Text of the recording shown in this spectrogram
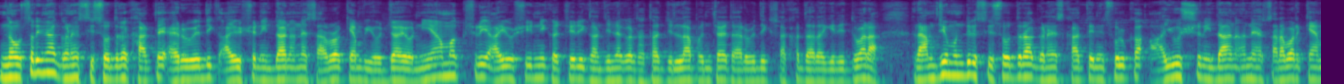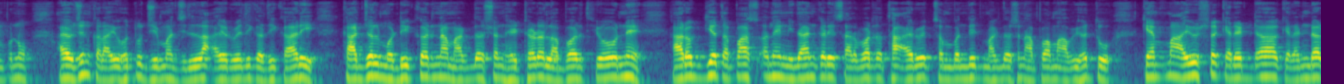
નવસારીના ગણેશ સિસોદરા ખાતે આયુર્વેદિક આયુષ્ય નિદાન અને સારવાર કેમ્પ યોજાયો. નિયામક શ્રી આયુષીની કચેરી ગાંધીનગર તથા જિલ્લા પંચાયત આયુર્વેદિક શાખા ધારાગીરી દ્વારા રામજી મંદિર સિસોદરા ગણેશ ખાતે નિઃશુલ્ક આયુષ્ય નિદાન અને સારવાર કેમ્પનું આયોજન કરાયું હતું, જેમાં જિલ્લા આયુર્વેદિક અધિકારી કાજલ મઢીકરના માર્ગદર્શન હેઠળ લાભાર્થીઓને આરોગ્ય તપાસ અને નિદાન કરી સારવાર તથા આયુર્વેદ સંબંધિત માર્ગદર્શન આપવામાં આવ્યું હતું. કેમ્પમાં આયુષ કેલેન્ડ, કેલેન્ડર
